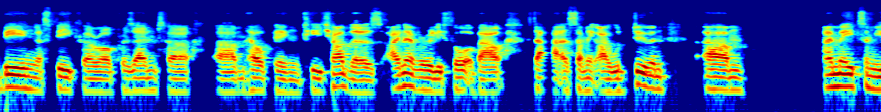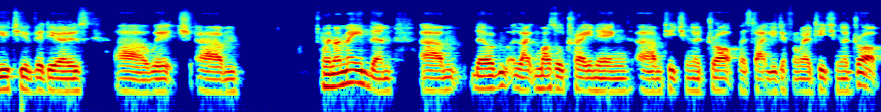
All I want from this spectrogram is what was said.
being a speaker or presenter, um, helping teach others, I never really thought about that as something I would do. And um, I made some YouTube videos, uh, which um, when I made them, they were like muzzle training, teaching a drop, a slightly different way of teaching a drop.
